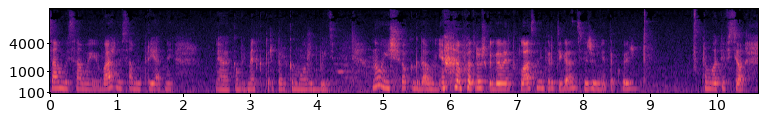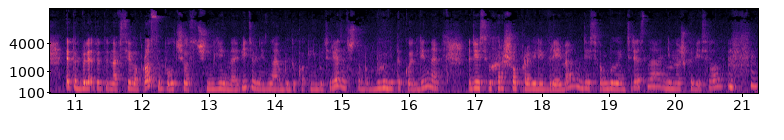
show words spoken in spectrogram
самый, самый важный, самый приятный а, комплимент, который только может быть. Ну, еще, когда мне подружка говорит, классный кардиган, свяжи мне такой же. Вот и все. Это были ответы на все вопросы. Получилось очень длинное видео. Не знаю, буду как-нибудь резать, чтобы было не такое длинное. Надеюсь, вы хорошо провели время. Надеюсь, вам было интересно, немножко весело.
